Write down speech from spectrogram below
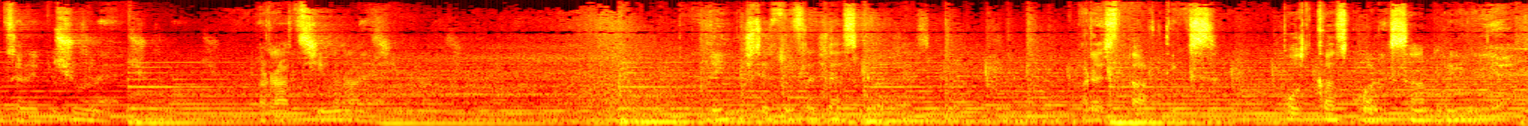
Înțelepciune. Rațiune. Liniște sufletească. Restartix. Podcast cu Alexandru Iulie.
